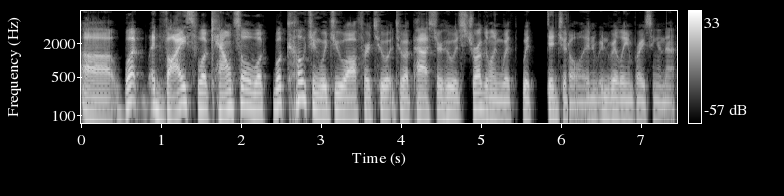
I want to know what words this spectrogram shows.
uh, what advice, what counsel, what what coaching would you offer to to a pastor who is struggling with with digital and, and really embracing in that?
